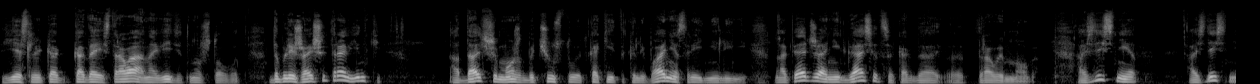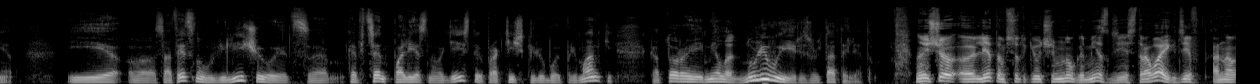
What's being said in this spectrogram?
Если, как, когда есть трава, она видит, ну что, вот, до ближайшей травинки. А дальше, может быть, чувствуют какие-то колебания средней линии. Но опять же, они гасятся, когда э, травы много. А здесь нет. А здесь нет и, э, соответственно, увеличивается коэффициент полезного действия практически любой приманки, которая имела нулевые результаты летом. Но еще э, летом все-таки очень много мест, где есть трава, и где она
